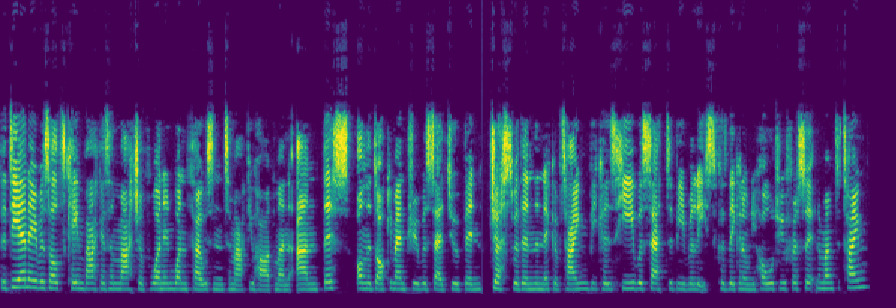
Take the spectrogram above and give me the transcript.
The DNA results came back as a match of 1 in 1,000 to Matthew Hardman, and this on the documentary was said to have been just within the nick of time because he was set to be released because they can only hold you for a certain amount of time.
